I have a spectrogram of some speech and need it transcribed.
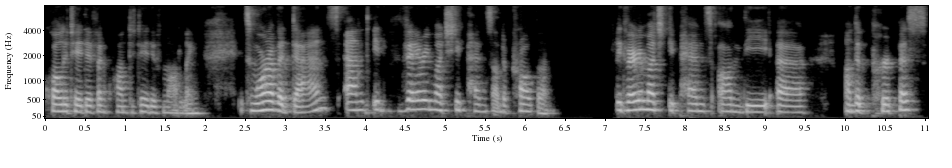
qualitative and quantitative modeling. It's more of a dance, and it very much depends on the problem. It very much depends on the uh, on the purpose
